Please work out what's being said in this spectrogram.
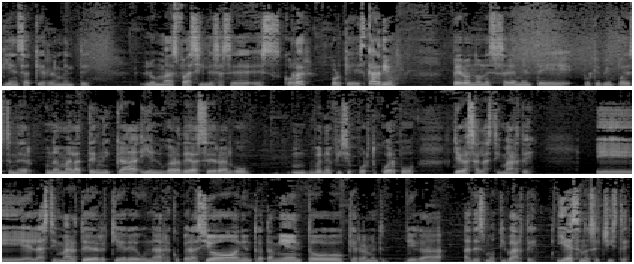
piensa que realmente lo más fácil es hacer es correr porque es cardio, pero no necesariamente porque bien puedes tener una mala técnica y en lugar de hacer algo un beneficio por tu cuerpo, llegas a lastimarte. Y el lastimarte requiere una recuperación y un tratamiento que realmente llega a desmotivarte. Y ese no es el chiste.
